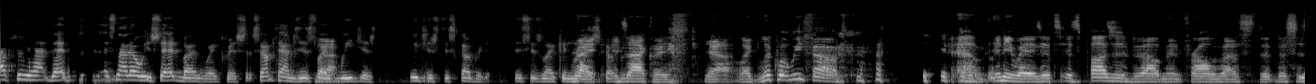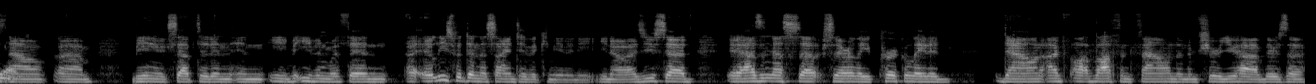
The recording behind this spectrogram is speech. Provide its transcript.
Actually, that, that that's not always said. By the way, Chris. Sometimes it's like yeah. we just we just discovered it. This is like a new right, discovery. exactly. Yeah, like look what we found. um, anyways, it's it's positive development for all of us that this is yeah. now um, being accepted in in even within uh, at least within the scientific community. You know, as you said, it hasn't necessarily percolated down. I've I've often found, and I'm sure you have, there's a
